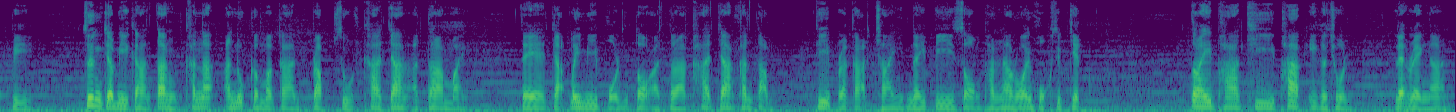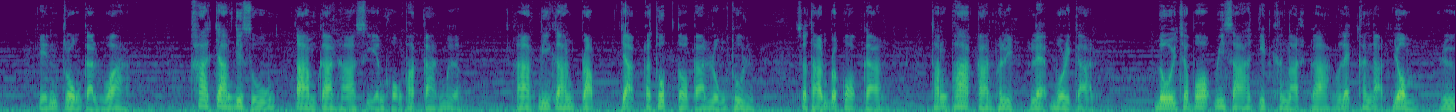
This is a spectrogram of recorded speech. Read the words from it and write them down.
6 ปี ซึ่งจะมีการตั้งคณะอนุกรรมการปรับสูตรค่าจ้างอัตราใหม่ แต่จะไม่มีผลต่ออัตราค่าจ้างขั้นต่ำ ที่ประกาศใช้ในปี 2567 ไตรภาคีภาคเอกชนและแรงงานเห็นตรงกันว่า ค่าจ้างที่สูงตามการหาเสียงของพรรคการเมือง หากมีการปรับจะกระทบต่อการลงทุน สถานประกอบการ ทั้งภาคการผลิตและบริการ โดยเฉพาะวิสาหกิจขนาดกลางและขนาดย่อม หรือ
